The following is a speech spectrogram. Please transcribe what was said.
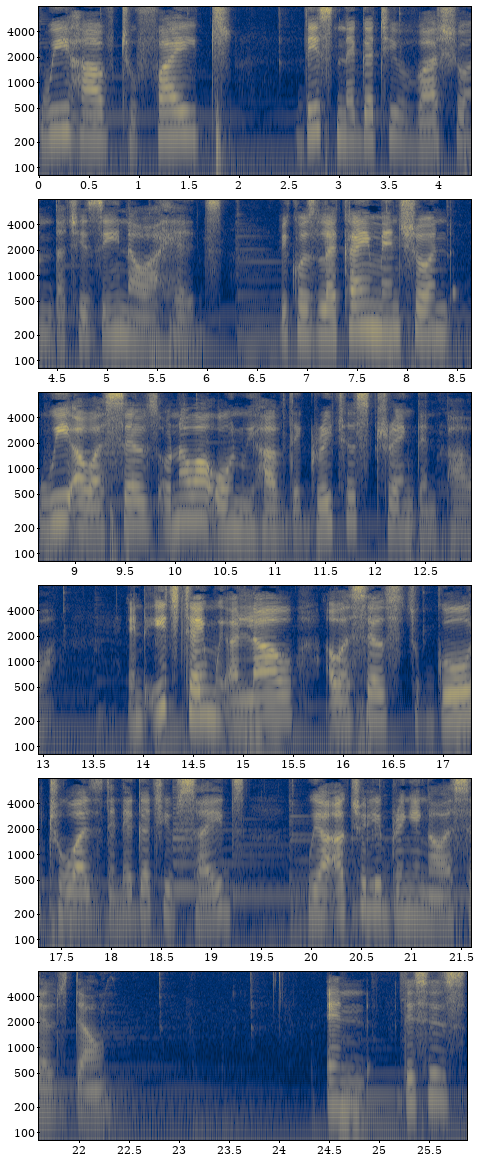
We have to fight this negative version that is in our heads because like i mentioned we ourselves on our own we have the greatest strength and power and each time we allow ourselves to go towards the negative sides, we are actually bringing ourselves down. And this is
